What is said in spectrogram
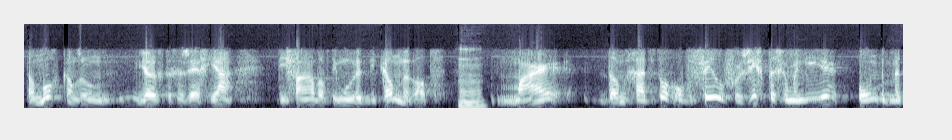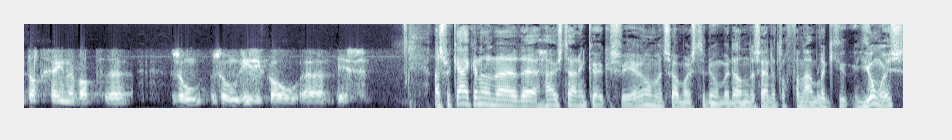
Dan nog kan zo'n jeugdige zeggen... ja, die vader of die moeder die kan me wat. Mm. Maar dan gaat hij toch op een veel voorzichtige manier... om met datgene wat uh, zo'n risico uh, is. Als we kijken naar de huistuin- en keukensfeer, om het zo maar eens te noemen... dan zijn er toch voornamelijk jongens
